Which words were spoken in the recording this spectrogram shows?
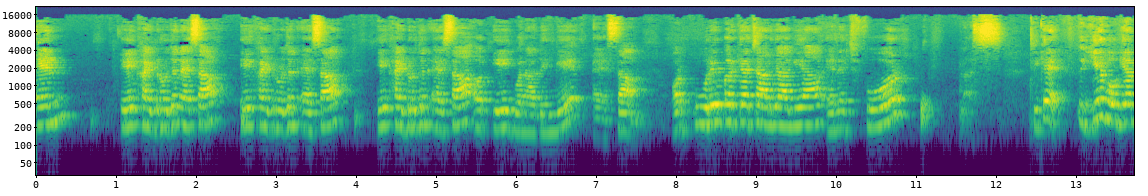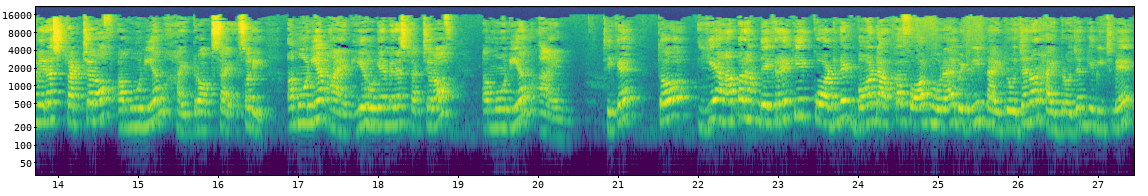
एन एक हाइड्रोजन ऐसा, एक हाइड्रोजन ऐसा, एक हाइड्रोजन ऐसा और एक बना देंगे ऐसा. और पूरे पर क्या चार्ज आ गया? NH4 प्लस ठीक है? तो ये हो गया मेरा structure of ammonium hydroxide sorry ammonium ion, ये हो गया मेरा स्ट्रक्चर ऑफ़ अमोनियम आयन, ठीक है? तो ये यहाँ पर हम देख रहे हैं कि कोऑर्डिनेट बॉन्ड आपका फॉर्म हो रहा है बिटवीन नाइट्रोजन और हाइड्रोजन के बीच में।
